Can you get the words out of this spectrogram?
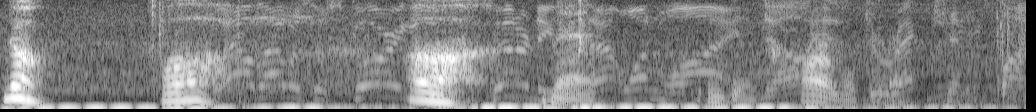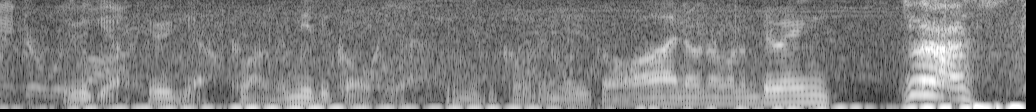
No! Oh! Oh man. I'm doing horrible. Here we go, here we go. Come on, we need a goal here. We need a goal, we need a goal. Oh, I don't know what I'm doing. Yes!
